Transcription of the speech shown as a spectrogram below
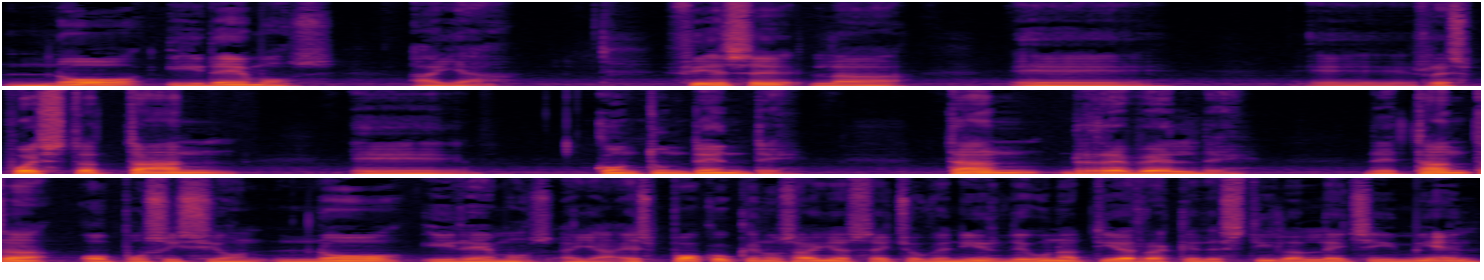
no iremos allá. Fíjese la eh, eh, respuesta tan eh, contundente, tan rebelde, de tanta oposición, no iremos allá. Es poco que nos hayas hecho venir de una tierra que destila leche y miel.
